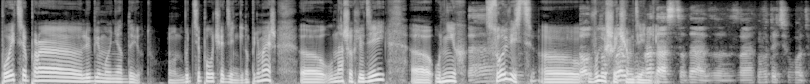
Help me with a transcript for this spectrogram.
пойте про «Любимую не отдают». Вот, будете получать деньги. Но понимаешь, э, у наших людей, э, у них да. совесть э, но, выше, но чем деньги. продастся, да, за, за вот эти вот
